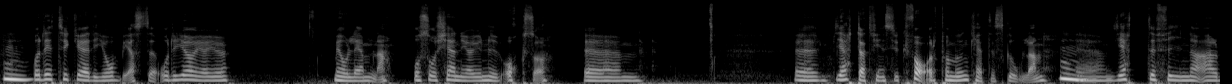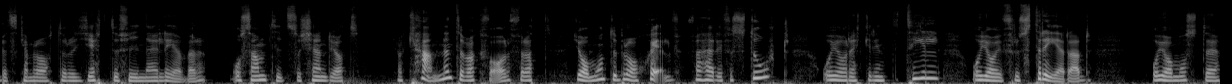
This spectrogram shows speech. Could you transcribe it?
Mm. Och det tycker jag är det jobbigaste och det gör jag ju med att lämna. Och så känner jag ju nu också. Ehm, eh, hjärtat finns ju kvar på Munkhätteskolan. Mm. Eh, jättefina arbetskamrater och jättefina elever. Och samtidigt så kände jag att jag kan inte vara kvar för att jag mår inte bra själv. För här är för stort och jag räcker inte till och jag är frustrerad. Och jag måste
